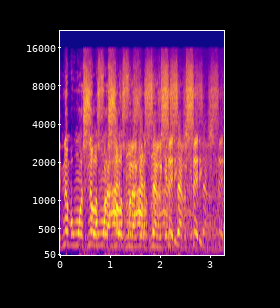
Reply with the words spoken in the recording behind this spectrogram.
Your number one source for the hottest, for the hottest music in seven cities.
